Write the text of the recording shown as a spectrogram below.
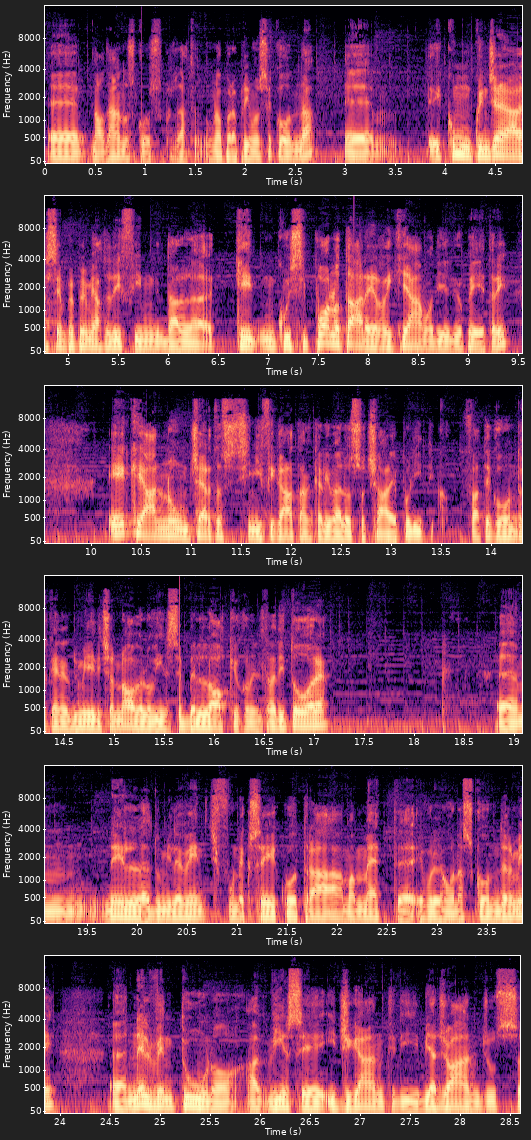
eh, no dall'anno scorso scusate un'opera prima o seconda ehm, e comunque in generale ha sempre premiato dei film dal- che- in cui si può notare il richiamo di Elio Petri e che hanno un certo significato anche a livello sociale e politico. Fate conto che nel 2019 lo vinse Bellocchio con il traditore Ehm, nel 2020 ci fu un ex equo tra Mammet e Volevo nascondermi. Eh, nel 21 ah, vinse i giganti di Biagio Angius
